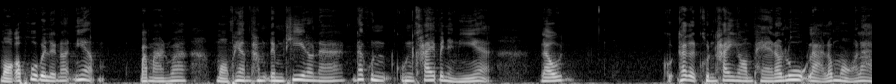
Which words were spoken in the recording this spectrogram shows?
หมอก็พูดไปเลยนะเนี่ยประมาณว่าหมอพยายามทำเต็มที่แล้วนะ ถ้าคุณคุณไข้เป็นอย่างนี้แล้วถ้าเกิดคุณไข้ยอมแพ้แล้วลูกล่ะแล้วหมอล่ะ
